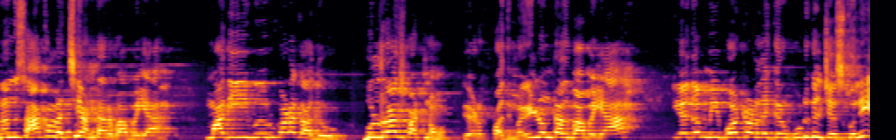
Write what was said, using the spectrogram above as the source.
నన్ను సాకలు వచ్చి అంటారు బాబయ్య. మాది ఈ ఊరు కూడా కాదు పుల్రాజుపట్నం. ఇక్కడ పది మైళ్ళు ఉంటుంది బాబయ్య. ఏదో మీ బోట్ వాళ్ళ దగ్గర ఉడుగులు చేసుకుని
